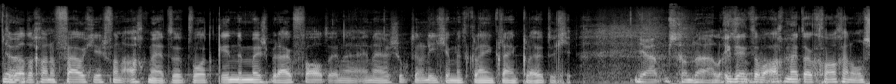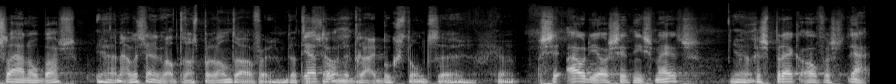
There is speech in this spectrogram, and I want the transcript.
Terwijl er gewoon een foutje is van Ahmed. Het woord kindermisbruik valt en, hij- en hij zoekt een liedje met klein, klein kleutertje. Ja, schandalig. Ik denk dat we Ahmed ook gewoon gaan ontslaan op Bas. Ja, nou, we zijn er wel transparant over. Dat hij Ja, zo toch? in het draaiboek stond. eh, ja. Audio Sidney Smeets. Ja. Gesprek over. Ja,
